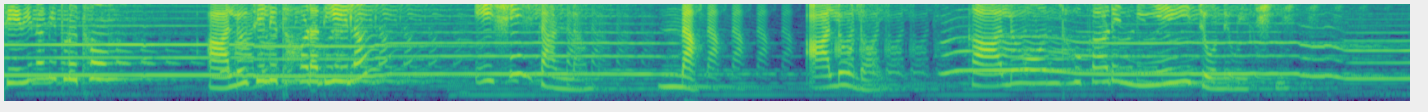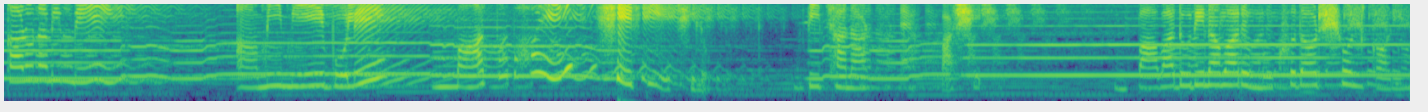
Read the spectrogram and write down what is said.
যেদিন আমি প্রথম আলো জেলে ধরা দিয়ে এলাম, এসেই জানলাম, না, আলো নয়, কালো অন্ধকার নিয়েই জন্মেছি। কারণ আমি মেয়ে আমি মেয়ে বলে মা তো ভয়ে সেটিয়েছিল বিছানার এক পাশে বাবা দুদিন আমার মুখ দর্শন করেন।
